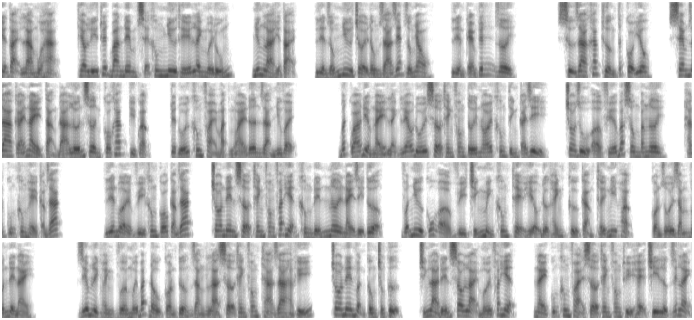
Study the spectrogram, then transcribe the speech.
Hiện tại là mùa hạ, theo lý thuyết ban đêm sẽ không như thế lạnh mới đúng, nhưng là hiện tại, liền giống như trời đông giá rét giống nhau, liền kém tuyết rơi. Sự ra khác thường tất có yêu, xem ra cái này tảng đá lớn sơn có khác kỳ quặc, tuyệt đối không phải mặt ngoài đơn giản như vậy. Bất quá điểm này lạnh lẽo đối Sở Thanh Phong tới nói không tính cái gì, cho dù ở phía bắc sông băng nơi, hắn cũng không hề cảm giác. Liên bởi vì không có cảm giác, cho nên Sở Thanh Phong phát hiện không đến nơi này dị tượng, vẫn như cũ ở vì chính mình không thể hiểu được hành cử cảm thấy nghi hoặc, còn rối rắm vấn đề này. Diêm Lịch Hành vừa mới bắt đầu còn tưởng rằng là Sở Thanh Phong thả ra hàn khí, cho nên vận công chống cự, chính là đến sau lại mới phát hiện, này cũng không phải Sở Thanh Phong thủy hệ chi lực rất lạnh,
